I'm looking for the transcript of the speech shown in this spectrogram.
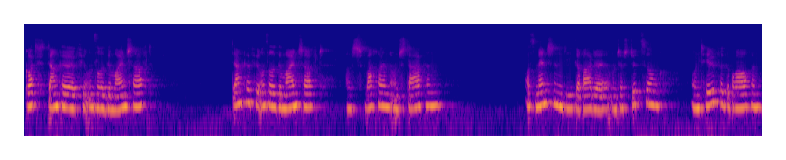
Gott, danke für unsere Gemeinschaft. Danke für unsere Gemeinschaft aus Schwachen und Starken, aus Menschen, die gerade Unterstützung und Hilfe gebrauchen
